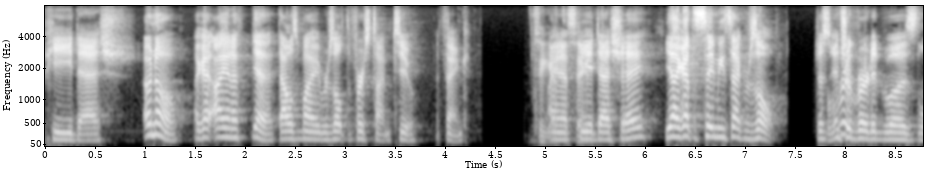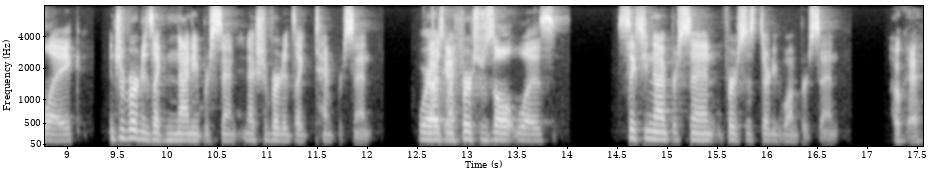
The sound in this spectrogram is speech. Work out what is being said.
INFP dash. Oh no, I got INF. Yeah, that was my result the first time too. I think So INFP dash A. Yeah, I got the same exact result. Just Really? introverted was like introverted is like ninety percent, and extroverted is like ten percent. Whereas my first result was sixty nine percent versus thirty one percent. Okay.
